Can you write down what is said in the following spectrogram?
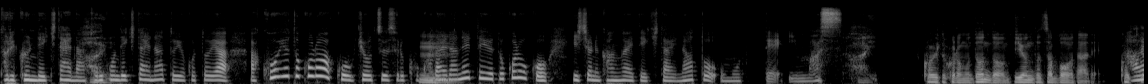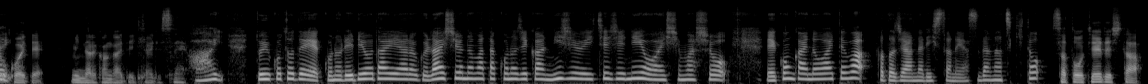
取り組んでいきたいな、取り込んでいきたいなということや、あこういうところはこう共通する課題だねっていうところをこう、一緒に考えていきたいなと思っています。はい、こういうところもどんどんビヨンドザボーダーで国境を越えて、みんなで考えていきたいですね。はい。ということで、このレディオダイアログ、来週のまたこの時間21時にお会いしましょう。えー、今回のお相手は、フォトジャーナリストの安田なつきと佐藤圭でした。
